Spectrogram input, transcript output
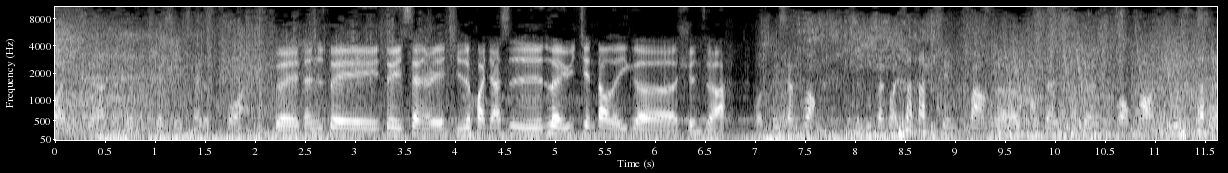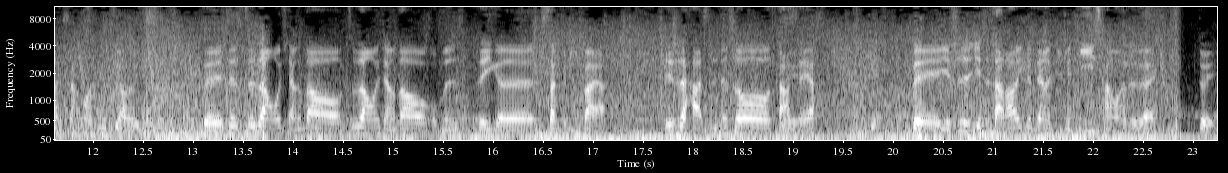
换家，看看谁开的快。对，但是对对赛而言，其实换家是乐于见到的一个选择啊。我推三矿。成都三矿先放了狂战士跟光炮，结果三矿就掉了一点。对，这这让我想到，这让我想到我们这个上个礼拜啊，也是哈斯那时候打谁啊？验。对，也是也是打到一个这样的局面，第一场嘛，对不对？对，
